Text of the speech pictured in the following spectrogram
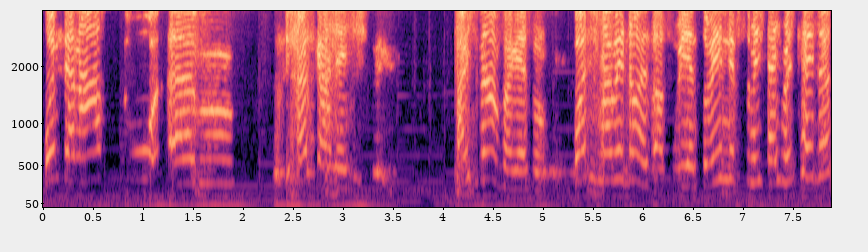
und danach zu, ähm, ich weiß gar nicht, habe ich den Namen vergessen. Wollte ich mal was Neues ausprobieren. Zu wem nimmst du mich gleich mit, Caitlin?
